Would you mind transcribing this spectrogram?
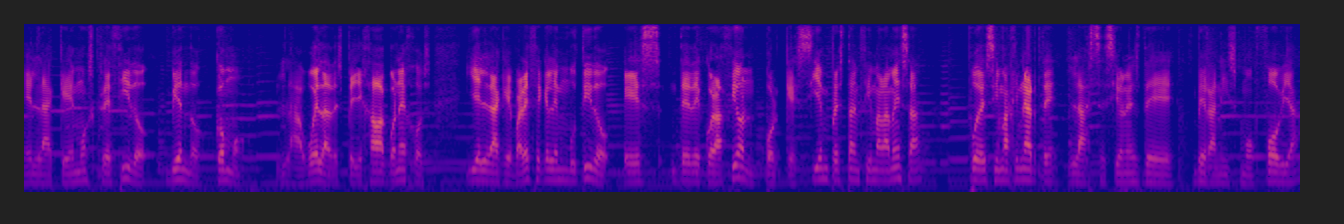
en la que hemos crecido viendo cómo la abuela despellejaba conejos y en la que parece que el embutido es de decoración porque siempre está encima de la mesa, puedes imaginarte las sesiones de veganismofobia,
